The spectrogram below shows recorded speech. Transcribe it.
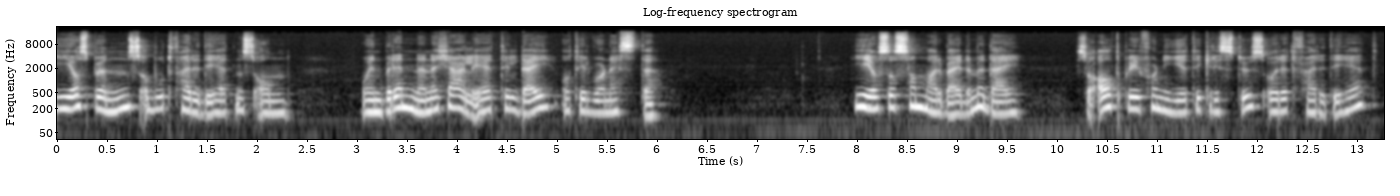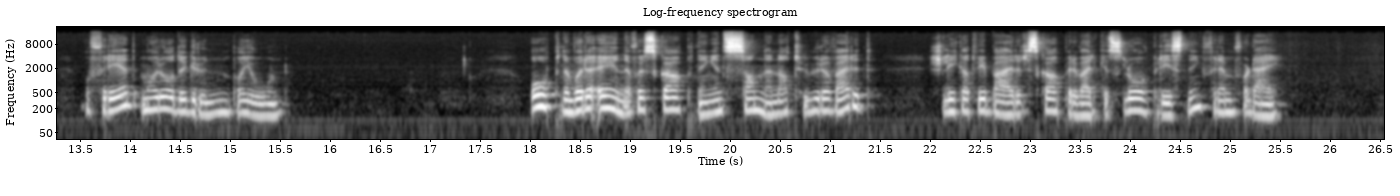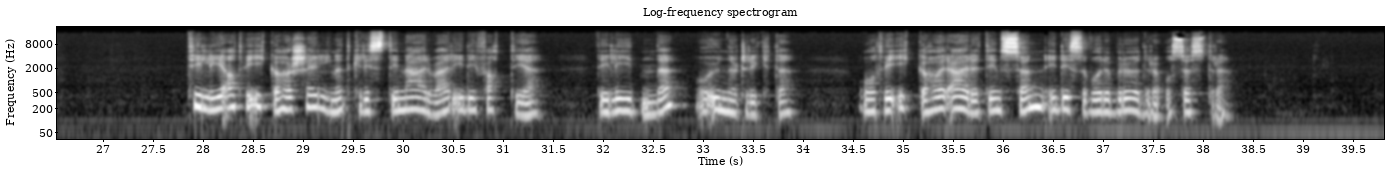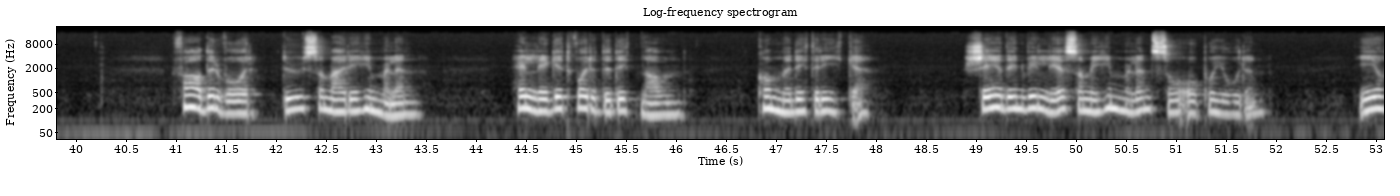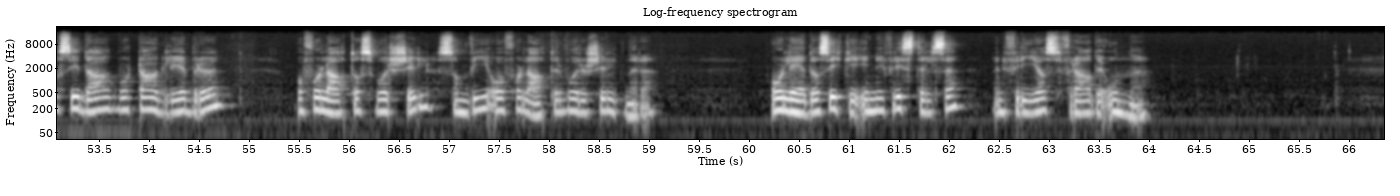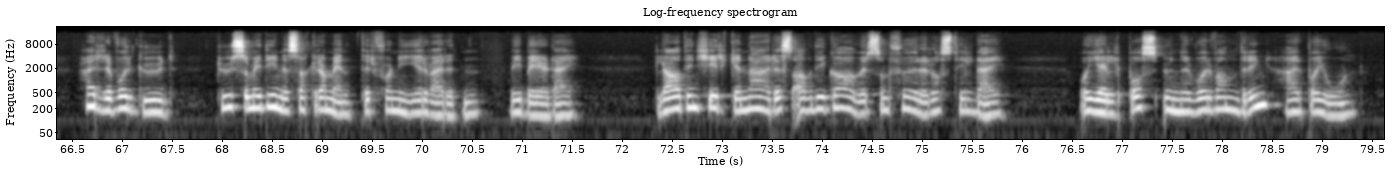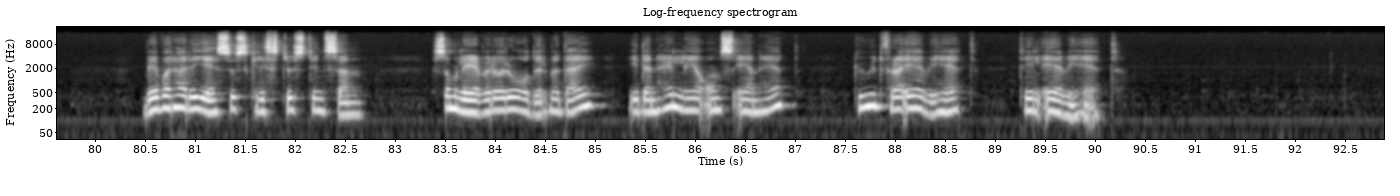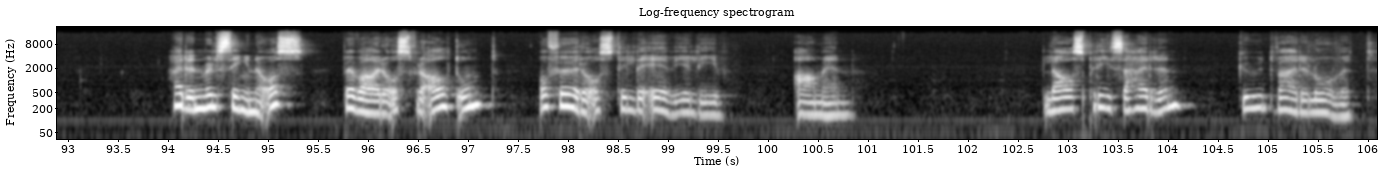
gi oss bønnens og botferdighetens ånd, og en brennende kjærlighet til deg og til vår neste. Gi oss å samarbeide med deg, så alt blir fornyet i Kristus og rettferdighet, og fred må råde grunnen på jorden. Åpne våre øyne for skapningens sanne natur og verd, slik at vi bærer skaperverkets lovprisning frem for deg. Tilgi at vi ikke har skjelnet Kristi nærvær i de fattige, de lidende og undertrykte, og at vi ikke har æret din Sønn i disse våre brødre og søstre. Fader vår, du som er i himmelen. Helliget vorde ditt navn. Komme ditt rike. Skje din vilje som i himmelen så og på jorden. Gi oss i dag vårt daglige brød, og forlat oss vår skyld som vi òg forlater våre skyldnere og led oss ikke inn i fristelse, men fri oss fra det onde. Herre vår Gud, du som i dine sakramenter fornyer verden, vi ber deg, la din kirke næres av de gaver som fører oss til deg, og hjelp oss under vår vandring her på jorden. Ved vår Herre Jesus Kristus, din Sønn, som lever og råder med deg i Den hellige ånds enhet, Gud fra evighet til evighet. Herren velsigne oss, bevare oss fra alt ondt og føre oss til det evige liv. Amen. La oss prise Herren, Gud være lovet.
